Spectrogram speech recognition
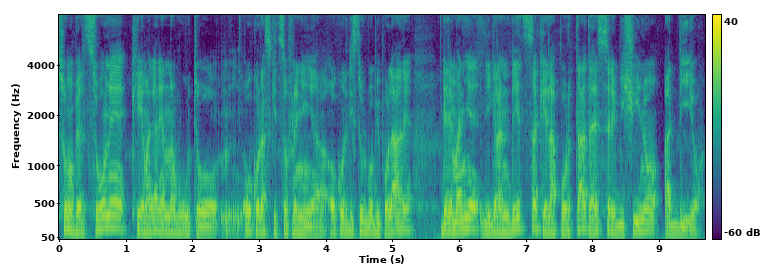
sono persone che magari hanno avuto o con la schizofrenia o col disturbo bipolare delle manie di grandezza che l'ha portata a essere vicino a Dio.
